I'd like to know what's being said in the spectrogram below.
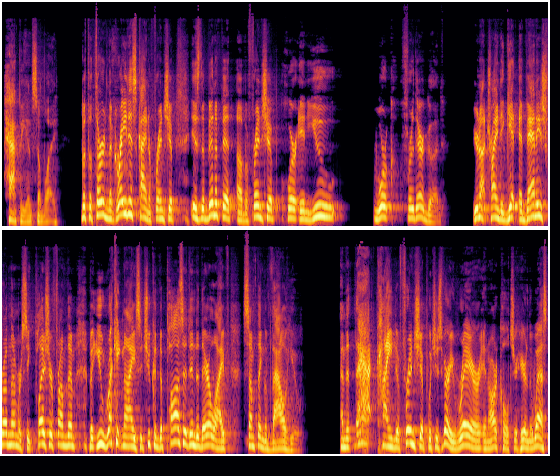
happy in some way. But the third and the greatest kind of friendship is the benefit of a friendship wherein you work for their good. You're not trying to get advantage from them or seek pleasure from them, but you recognize that you can deposit into their life something of value. And that that kind of friendship, which is very rare in our culture here in the West,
